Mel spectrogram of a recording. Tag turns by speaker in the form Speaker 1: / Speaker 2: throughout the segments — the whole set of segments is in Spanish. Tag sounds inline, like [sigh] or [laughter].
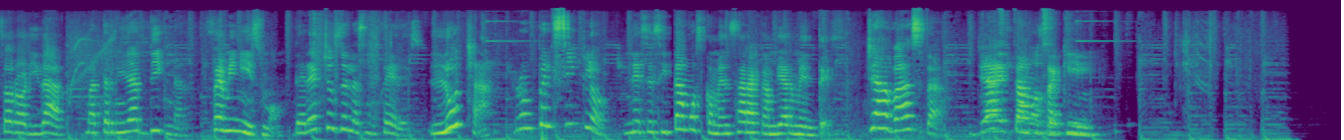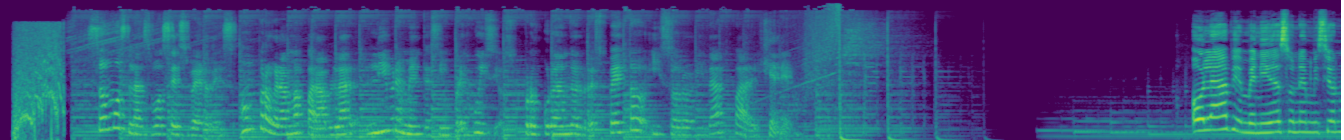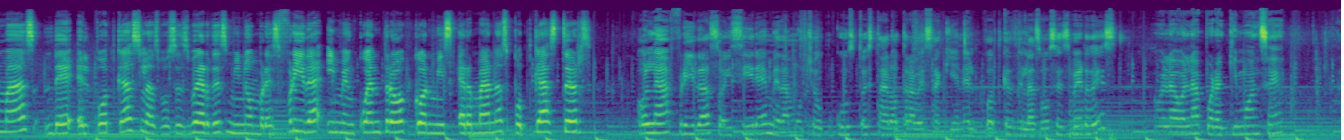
Speaker 1: sororidad,
Speaker 2: maternidad digna,
Speaker 1: feminismo,
Speaker 2: derechos de las mujeres,
Speaker 1: lucha.
Speaker 2: Rompe el ciclo.
Speaker 1: Necesitamos comenzar a cambiar mentes.
Speaker 2: Ya basta.
Speaker 1: Ya estamos aquí. Somos Las Voces Verdes, un programa para hablar libremente sin prejuicios, procurando el respeto y sororidad para el género.
Speaker 2: Hola, bienvenidas a una emisión más de el podcast Las Voces Verdes. Mi nombre es Frida y me encuentro con mis hermanas podcasters.
Speaker 3: Hola Frida, soy Cire, me da mucho gusto estar otra vez aquí en el podcast de Las Voces Verdes.
Speaker 4: Hola, hola, por aquí Monse,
